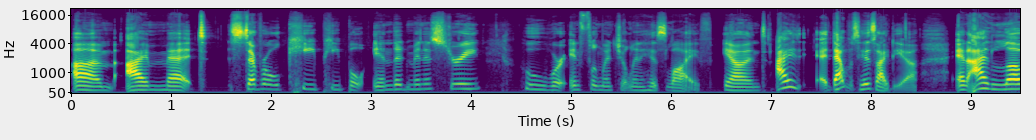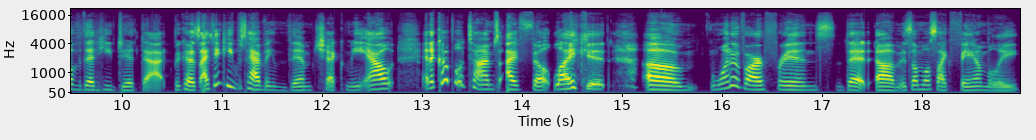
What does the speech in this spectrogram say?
um, I met several key people in the ministry who were influential in his life and i that was his idea and i love that he did that because i think he was having them check me out and a couple of times i felt like it. Um, one of our friends that um, is almost like family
